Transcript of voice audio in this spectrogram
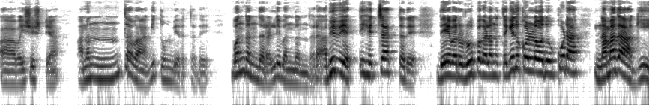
ಆ ವೈಶಿಷ್ಟ್ಯ ಅನಂತವಾಗಿ ತುಂಬಿರುತ್ತದೆ. ಒಂದೊಂದರಲ್ಲಿ ಒಂದೊಂದರ ಅಭಿವ್ಯಕ್ತಿ ಹೆಚ್ಚಾಗ್ತದೆ. ದೇವರು ರೂಪಗಳನ್ನು ತೆಗೆದುಕೊಳ್ಳುವುದು ಕೂಡ ನಮಗಾಗಿ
